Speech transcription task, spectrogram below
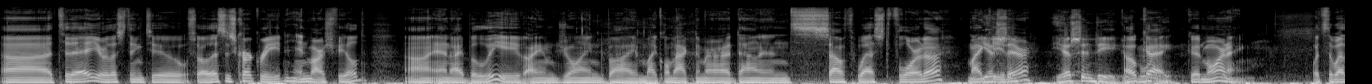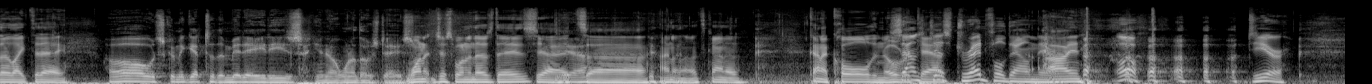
Uh, today, you're listening to, so this is Kirk Reed in Marshfield, uh, and I believe I am joined by Michael McNamara down in southwest Florida. Mike, yes, are you there? Yes, indeed. Good okay, morning. good morning. What's the weather like today? Oh, it's going to get to the mid 80s. You know, one of those days. One, just one of those days. Yeah, it's uh, I don't know. It's kind of kind of cold and overcast. Sounds just dreadful down there. I, oh, dear.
